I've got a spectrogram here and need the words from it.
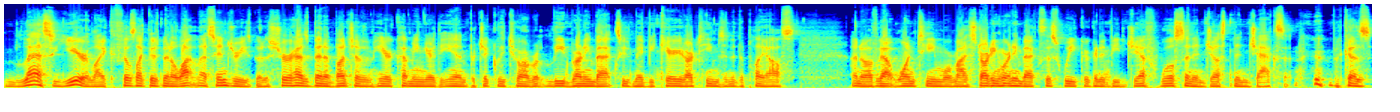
less year. Like, feels like there's been a lot less injuries, but it sure has been a bunch of them here coming near the end, particularly to our lead running backs who've maybe carried our teams into the playoffs. I know I've got one team where my starting running backs this week are going to be Jeff Wilson and Justin Jackson because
